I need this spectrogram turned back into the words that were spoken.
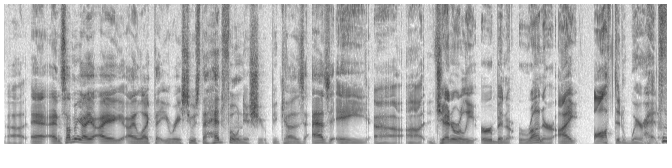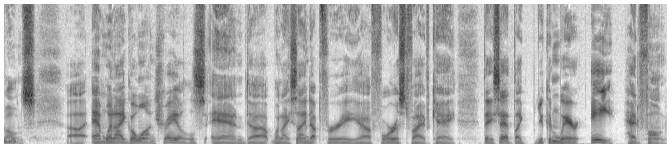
Uh, and, something I, I, I, like that you raised too is the headphone issue because as a uh, uh, generally urban runner, I often wear headphones. Uh, and when I go on trails and uh, when I signed up for a uh, forest 5K, they said like you can wear a headphone,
